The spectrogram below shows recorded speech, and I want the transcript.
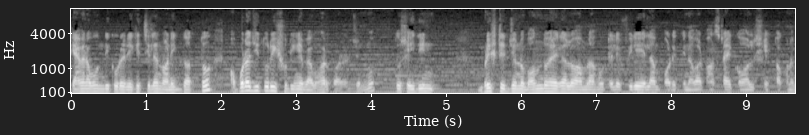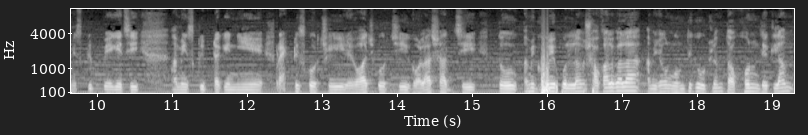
ক্যামেরাবন্দি করে রেখেছিলেন অনিক দত্ত অপরাজিতরই শুটিংয়ে ব্যবহার করার জন্য। তো সেই দিন বৃষ্টির জন্য বন্ধ হয়ে গেল। আমরা হোটেলে ফিরে এলাম। পরের দিন আবার পাঁচটায় কল। সে তখন আমি স্ক্রিপ্ট পেয়ে গেছি। আমি স্ক্রিপ্টটাকে নিয়ে প্র্যাকটিস করছি, রেওয়াজ করছি, গলা সাজছি। তো আমি ঘুমিয়ে পড়লাম। সকালবেলা আমি যখন ঘুম থেকে উঠলাম, তখন দেখলাম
